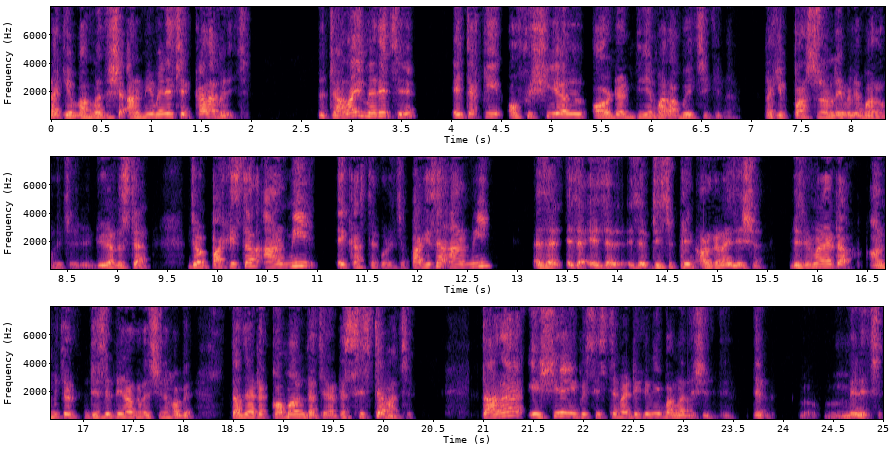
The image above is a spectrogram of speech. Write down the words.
নাকি বাংলাদেশের আর্মি মেরেছে, কারা মেরেছে? তো যারাই মেরেছে, এটা কি অফিসিয়াল অর্ডার দিয়ে মারা হয়েছে কিনা? নাকি পার্সোনাল লেভেলে মারা হয়েছে? ডু আন্ডারস্ট্যান্ড যেমন পাকিস্তান আর্মি এই কাজটা করেছে। Pakistan army discipline organisation discipline একটা আর্মি তো ডিসিপ্লিন অর্গানাইজেশন হবে। তাদের একটা কমান্ড আছে, একটা সিস্টেম আছে। তারা এসে এই সিস্টেম্যাটিক্যালি বাংলাদেশিদের মেরেছে।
